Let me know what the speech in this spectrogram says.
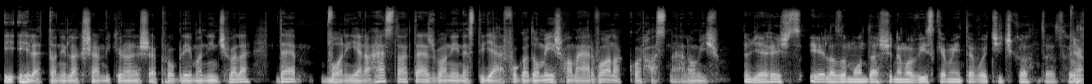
élettanilag semmi különösebb probléma nincs vele, de van ilyen a háztartásban, én ezt így elfogadom, és ha már van, akkor használom is. Ugye, és él az a mondás, hogy nem a víz kemény, te vagy csicska. Tehát, hogy... ja.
